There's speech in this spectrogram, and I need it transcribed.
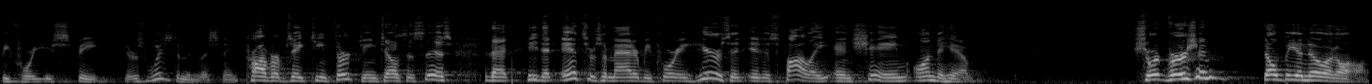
before you speak. There's wisdom in listening. Proverbs 18:13 tells us this that he that answers a matter before he hears it, it is folly and shame unto him. Short version, don't be a know-it-all.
